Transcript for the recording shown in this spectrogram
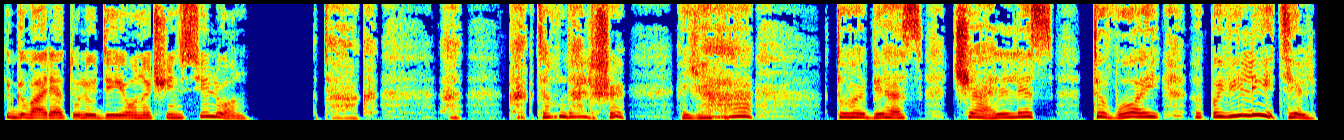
Говорят, у людей он очень силен. «Так, как там дальше? Я, Тобиас Чаллис, твой повелитель».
